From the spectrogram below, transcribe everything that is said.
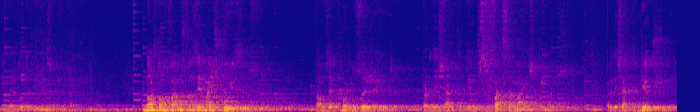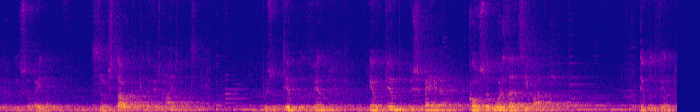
e nas outras dimensões da prática. Nós não vamos fazer mais coisas vamos é pôr-nos a jeito para deixar que Deus se faça mais em nós. Para deixar que Deus e o seu reino se instaurem cada vez mais na nossa vida. Por isso, o tempo de advento é um tempo de espera com sabores antecipados. O tempo de advento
